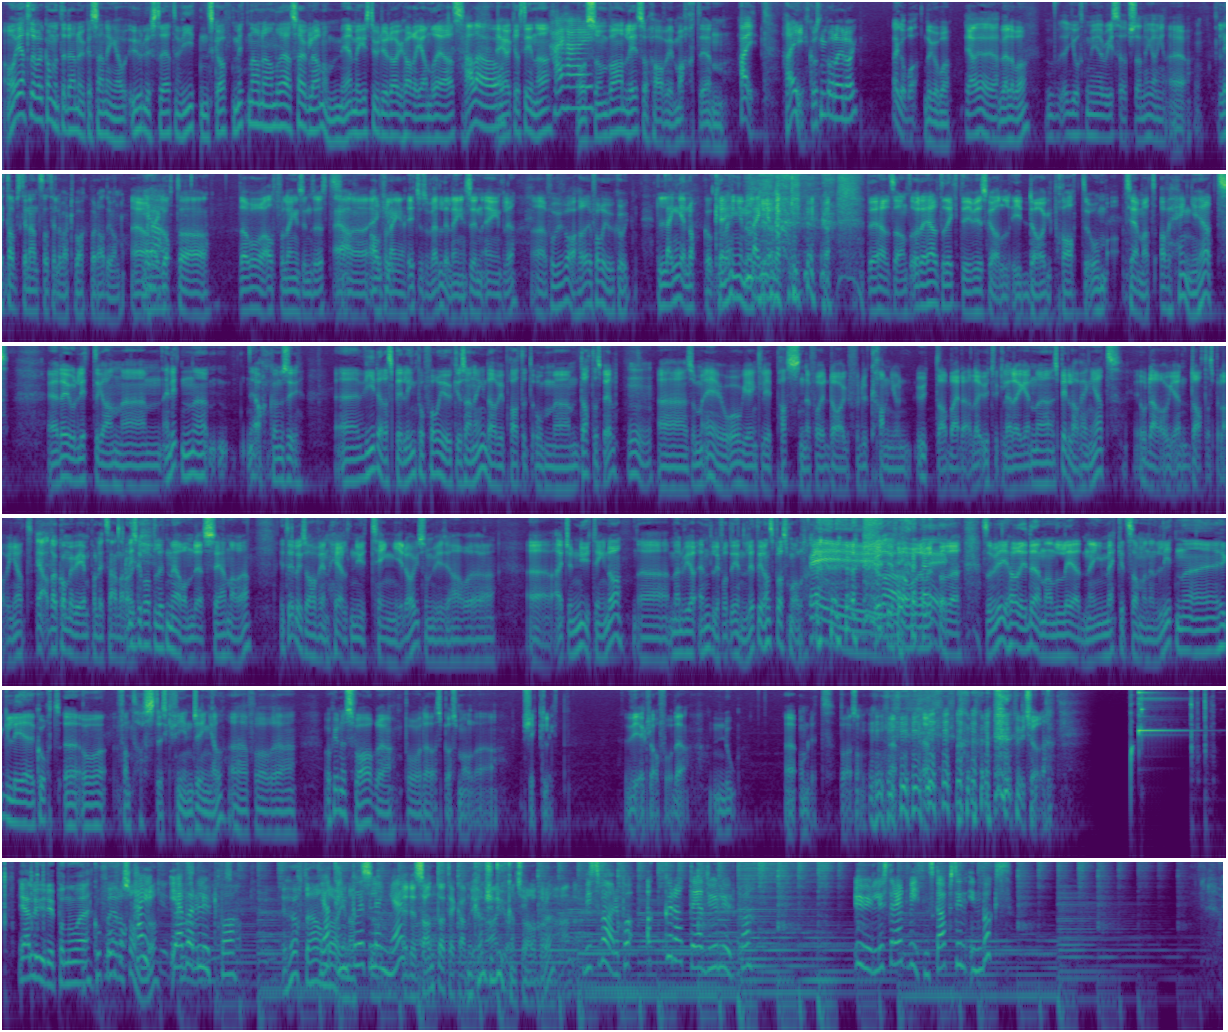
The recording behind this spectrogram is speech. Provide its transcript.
og hjertelig velkommen til denne ukas sending av Uillustrert vitenskap. Mitt navn er Andreas Haugland, og med meg i studio i dag har jeg Andreas. Hallo. Jeg har Kristine. Hei, hei. Og som vanlig så har vi Martin. Hei, Hei, hvordan går det i dag? det går bra. Det går bra. Ja, ja, ja. Veldig bra. Gjort mye research denne gangen. Ja. Litt abstinenser til å være tilbake på radioen. Ja. Det er godt å Det har vært altfor lenge siden sist. Ja, uh, egentlig lenge. Ikke så veldig lenge siden, egentlig. Uh, For vi var her i forrige uke òg. Lenge nok, OK? Lenge nok. nok. Det er helt sant. Og det er helt riktig, vi skal i dag prate om temaet avhengighet. Uh, Det er jo litt grann, eh, en liten ja, kan du si, viderespilling på forrige ukes sending, der vi pratet om eh, dataspill. Mm. eh, Som er jo òg egentlig passende for i dag, for du kan jo utarbeide eller utvikle deg en eh, spillavhengighet, og der òg en dataspillavhengighet. Ja, da kommer vi inn på litt senere. Vi skal prate litt mer om det senere. I tillegg så har vi en helt ny ting i dag som vi har eh, eh, er ikke en ny ting, da, uh, men vi har endelig fått inn litt grann spørsmål. Fra våre lyttere. Så vi har i den anledning mekket sammen en liten uh, hyggelig, kort eh, og fantastisk fin jingle eh, for eh, å kunne svare på deres spørsmål eh, skikkelig. Vi er klar for det nå. Eh, om litt, bare sånn. Vi kjører. Jeg lurer på noe. Hvorfor er det sånn, Hei, da? jeg bare lurte på. Jeg hørte her om Jeg har dagen tenkt på det så lenge. Er det sant at jeg kan Men kanskje du kan svare på det? Vi svarer på akkurat det du lurer på. Uillustrert vitenskap sin innboks.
